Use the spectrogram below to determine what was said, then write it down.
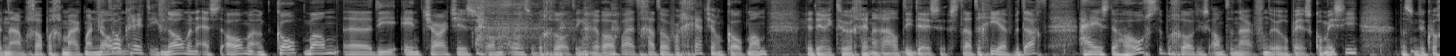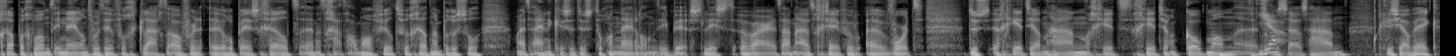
naamgrappen gemaakt. Maar nomen, creatief. Nomen est ome, een koopman die in charge is van onze begroting in Europa. Het gaat over Gert-Jan Koopman, de directeur-generaal die deze strategie heeft bedacht. Hij is de hoogste begrotingsambtenaar van de Europese Commissie. Dat is natuurlijk wel grappig, want in Nederland wordt heel veel geklaagd over Europees geld. En het gaat allemaal veel te veel geld naar Brussel. Maar uiteindelijk is het dus toch een Nederland die best waar het aan uitgegeven uh, wordt. Dus uh, Geert-Jan Haan, Geert, Geert-Jan Koopman, uh, commissaris ja. Haan, het is jouw week.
